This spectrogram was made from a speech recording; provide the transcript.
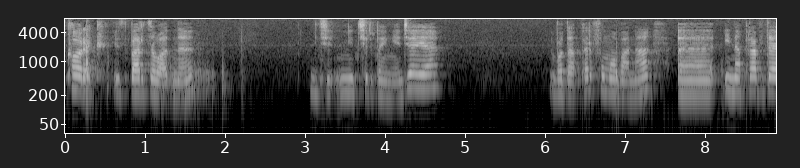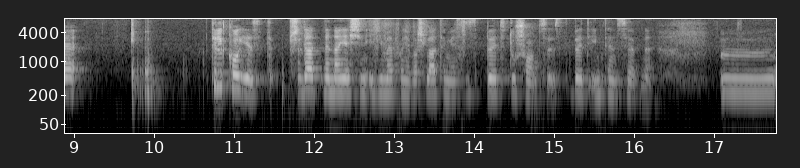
Korek jest bardzo ładny. Nic, nic się tutaj nie dzieje. Woda perfumowana e, i naprawdę tylko jest przydatny na jesień i zimę, ponieważ latem jest zbyt duszący, zbyt intensywny. Mm,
